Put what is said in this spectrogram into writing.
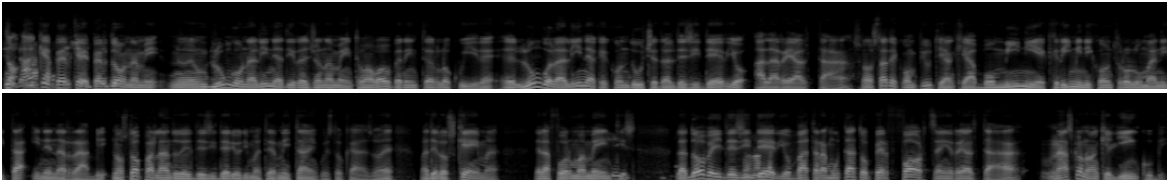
no, anche perché, perdonami, di... lungo una linea di ragionamento, ma proprio per interloquire, eh, lungo la linea che conduce dal desiderio alla realtà sono stati compiuti anche abomini e crimini contro l'umanità inenarrabili. Non sto parlando del desiderio di maternità in questo caso, eh, ma dello schema della forma mentis, laddove il desiderio va tramutato per forza in realtà, nascono anche gli incubi.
